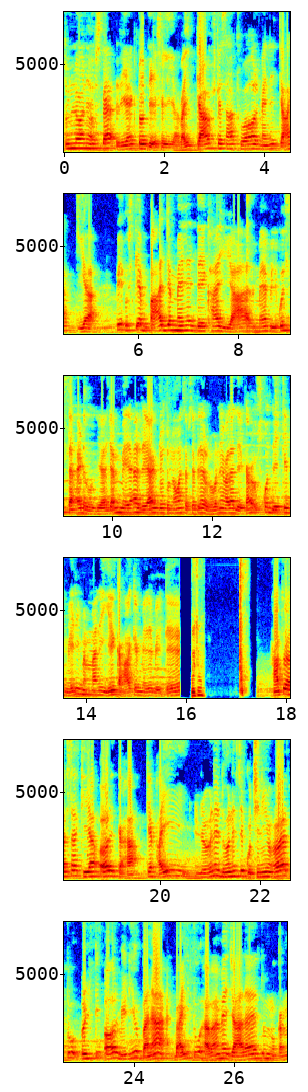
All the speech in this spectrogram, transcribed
तुम लोगों ने उसका रिएक्ट तो देख लिया। भाई, क्या उसके साथ हुआ और मैंने क्या किया? फिर उसके बाद जब मैंने देखा, यार, मैं बिल्कुल सैड हो गया। जब मेरा रिएक्ट जो तुम लोगों ने सबसे पहले रोने वाला देखा, उसको देख के मेरी मम्मा ने ये कहा कि मेरे बेटे हाँ तो ऐसा किया और कहा कि भाई, रोने धोने से कुछ नहीं और तू उल्टी और वीडियो बना। भाई, तू हवा में जा रहा है, तू मुकम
